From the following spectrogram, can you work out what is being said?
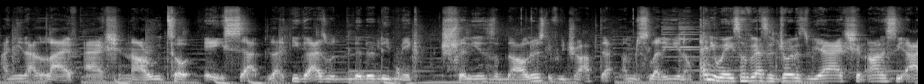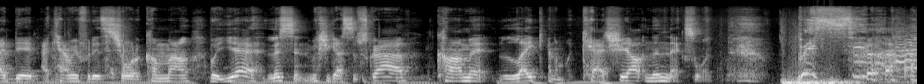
I need that live action Naruto ASAP. Like, you guys would literally make trillions of dollars if we drop that. I'm just letting you know. Anyways, hope you guys enjoyed this reaction. Honestly, I did. I can't wait for this show to come out. But yeah, listen, make sure you guys subscribe, comment, like, and I'm gonna catch you out in the next one. Peace!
